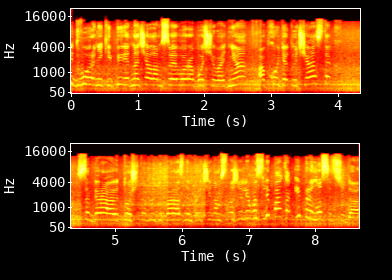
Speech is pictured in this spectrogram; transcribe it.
и дворники перед началом своего рабочего дня обходят участок, собирают то, что люди по разным причинам сложили возле бака и приносят сюда.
